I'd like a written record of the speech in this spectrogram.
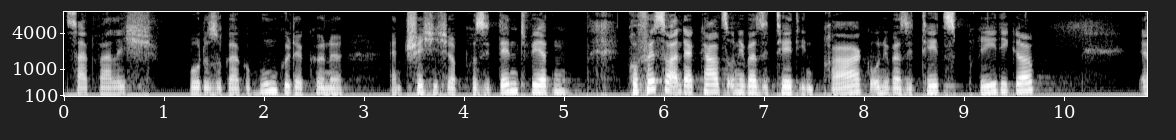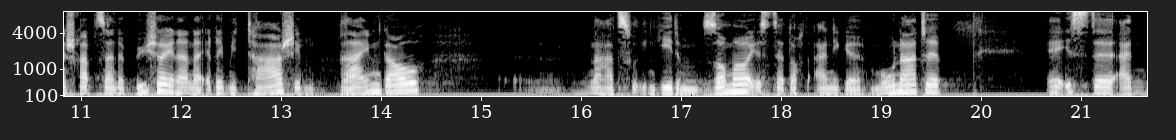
Zeitweilig wurde sogar gemunkelt, er könne ein tschechischer Präsident werden. Professor an der Karls-Universität in Prag, Universitätsprediger. Er schreibt seine Bücher in einer Eremitage im Rheingau. Äh, nahezu in jedem Sommer ist er dort einige Monate. Er ist äh, ein,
